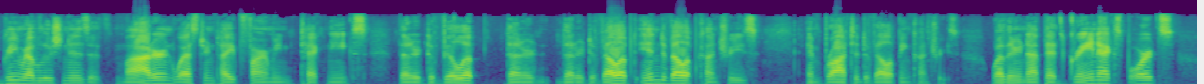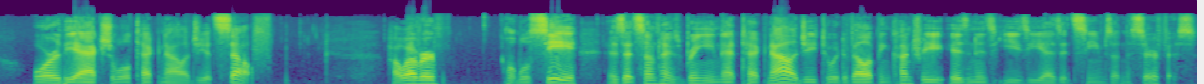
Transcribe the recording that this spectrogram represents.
green revolution is is modern western type farming techniques that are developed that are that are developed in developed countries and brought to developing countries. Whether or not that's grain exports or the actual technology itself. However, what we'll see is that sometimes bringing that technology to a developing country isn't as easy as it seems on the surface.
